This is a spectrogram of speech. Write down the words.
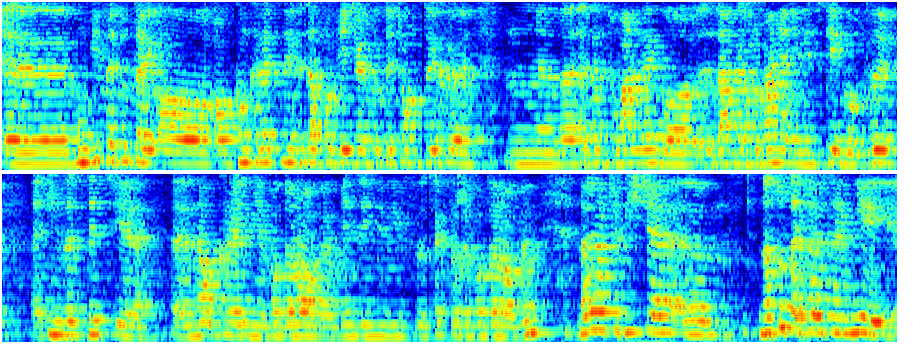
E, mówimy tutaj o, o, konkretnych zapowiedziach dotyczących mm, ewentualnego zaangażowania niemieckiego w inwestycje na Ukrainie wodorowe, między innymi w sektorze wodorowym. No i oczywiście, no tutaj to jest najmniej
